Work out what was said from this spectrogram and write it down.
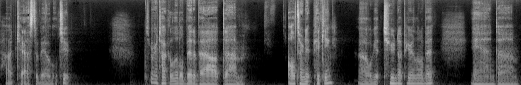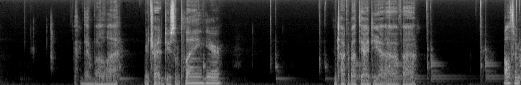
podcast available too. So we're going to talk a little bit about um, alternate picking. Uh, we'll get tuned up here a little bit, and, um, then we'll uh, we try to do some playing here and talk about the idea of uh, alter-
